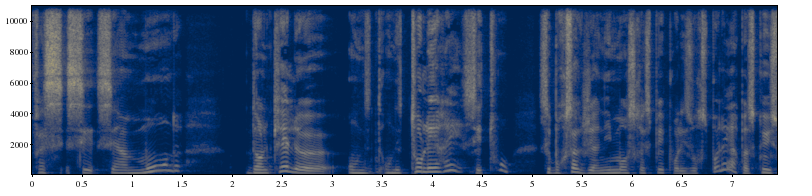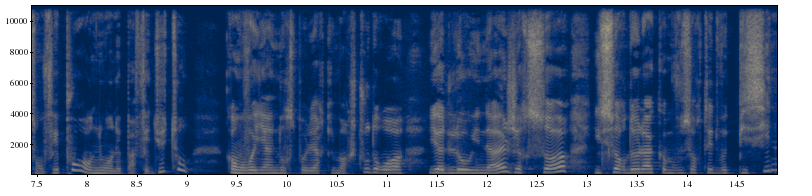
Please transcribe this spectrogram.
enfin, c'est, un monde dans lequel euh, on est toléré, c'est tout. C'est pour ça que j'ai un immense respect pour les ours polaires, parce qu'ils sont faits pour. Nous, on n'est pas fait du tout. Quand vous voyez un ours polaire qui marche tout droit, il y a de l'eau, il nage, il ressort, il sort de là comme vous sortez de votre piscine.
